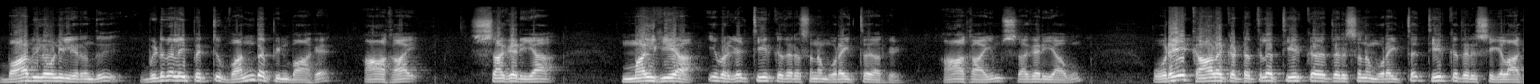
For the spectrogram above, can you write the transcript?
பாபிலோனில் இருந்து விடுதலை பெற்று வந்த பின்பாக ஆகாய் சகரியா மல்கியா இவர்கள் தீர்க்க தரிசனம் உரைத்தார்கள். ஆகாயும் சகரியாவும் ஒரே காலகட்டத்தில் தீர்க்க தரிசனம் உரைத்த தீர்க்க தரிசிகளாக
